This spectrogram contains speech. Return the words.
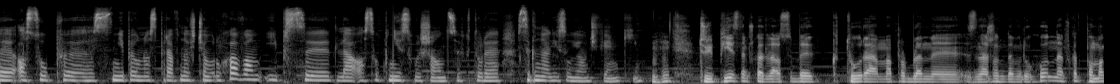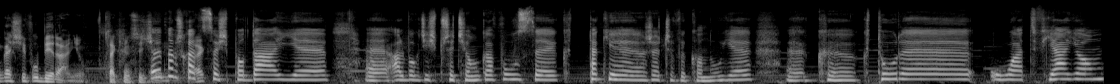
e, osób z niepełnosprawnością ruchową i psy dla osób niesłyszących, które sygnalizują dźwięki. Mhm. Czyli pies na przykład dla osoby, która ma problemy z narządem ruchu, na przykład pomaga się w ubieraniu w takim sensie. Na przykład tak? coś podaje, albo gdzieś przeciąga wózek, человек takie rzeczy wykonuje, e, które ułatwiają.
